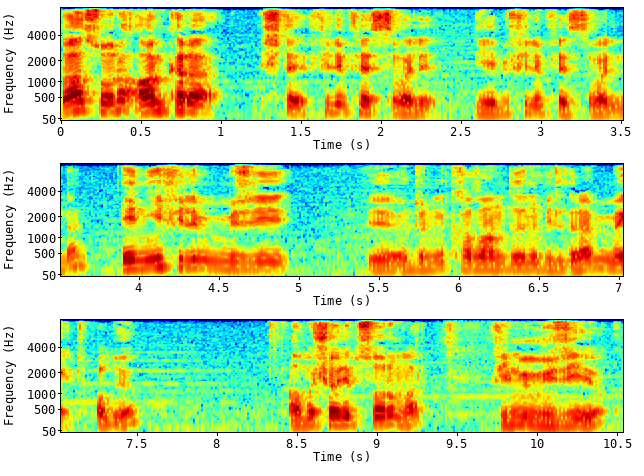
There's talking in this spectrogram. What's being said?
daha sonra Ankara işte film festivali diye bir film festivalinden en iyi film müziği e, ödülünü kazandığını bildiren bir mektup alıyor. Ama şöyle bir sorun var. Filmin müziği yok.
